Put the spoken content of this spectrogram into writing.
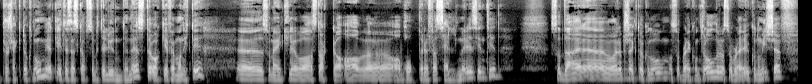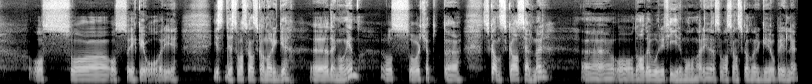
prosjektøkonom i et lite selskap som heter Lundenes. Ikke i 95. Som egentlig var starta av hoppere fra Selmer i sin tid. Så der var jeg prosjektøkonom, og så ble jeg kontroller, og så ble jeg økonomisjef. Og så, og så gikk jeg over i, i, det som var Skanska Norge eh, den gangen. Og så kjøpte Skanska Selmer, eh, og da hadde jeg vært fire måneder i det som var Skanska Norge opprinnelig.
